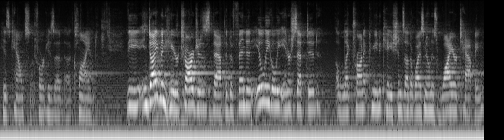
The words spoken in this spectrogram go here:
his counsel, for his uh, uh, client. The indictment here charges that the defendant illegally intercepted electronic communications, otherwise known as wiretapping,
